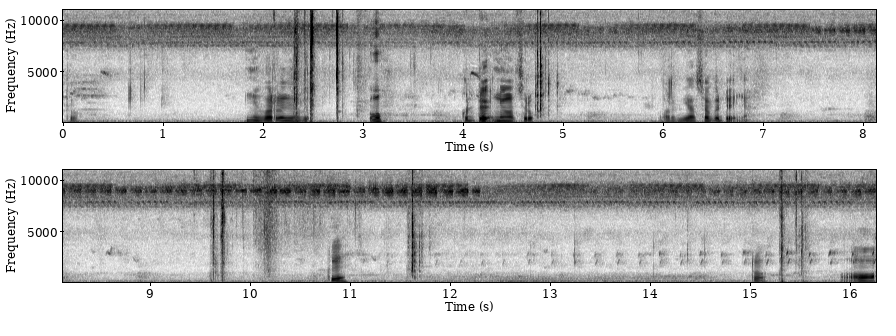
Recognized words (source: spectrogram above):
Tuh. Ini baru Oh, gede nih, Mas Bro. Luar biasa gedenya. Oke. Tuh. Oh,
